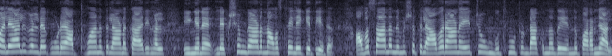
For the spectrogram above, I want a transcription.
മലയാളികളുടെ കൂടെ അധ്വാനത്തിലാണ് കാര്യങ്ങൾ ഇങ്ങനെ ലക്ഷ്യം കാണുന്ന അവസ്ഥയിലേക്ക് എത്തിയത്. അവസാന നിമിഷത്തിൽ അവരാണ് ഏറ്റവും ബുദ്ധിമുട്ടുണ്ടാക്കുന്നത് എന്ന് പറഞ്ഞാൽ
